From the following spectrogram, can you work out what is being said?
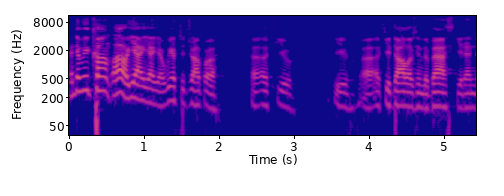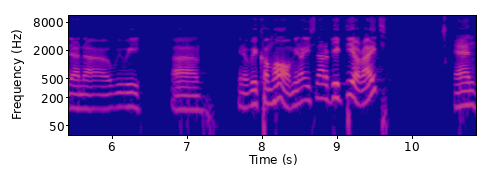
and then we come. Oh, yeah, yeah, yeah. We have to drop a, a, a few few uh, a few dollars in the basket, and then uh, we, we uh, you know we come home. You know, it's not a big deal, right? And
